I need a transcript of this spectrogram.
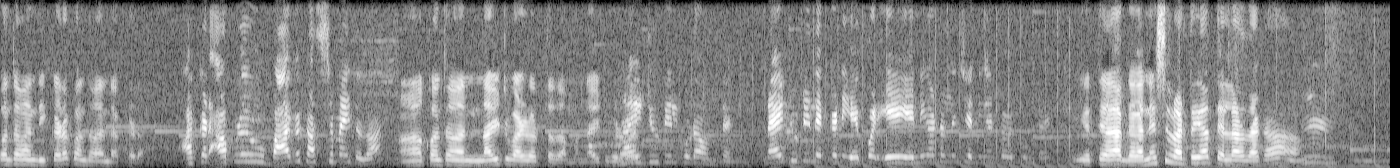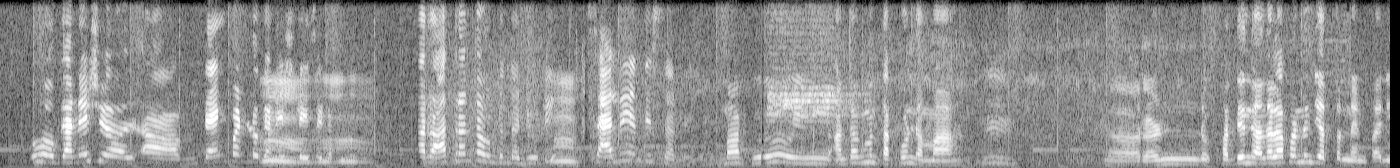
కొంతమంది ఇక్కడ కొంతమంది అక్కడ. అక్కడ అప్పుడు బాగా కష్టం అవుతుందా ఆ, కొంతమంది నైట్ పడుతుందమ్మా నైట్ కూడా నైట్ డ్యూటీలు కూడా ఉంటాయి. నైట్ డ్యూటీలు ఎక్కడ ఏ ఎన్ని గంటల నుంచి ఎన్ని గంటల వరకు ఉంటాయి? గణేశులు పడతాయి కదా తెల్లారదాకా ఓహో గణేష్ ట్యాంక్ బండ్లో గణేష్ వేసేటప్పుడు ఆ రాత్రంతా ఉంటుందా డ్యూటీ. శాలరీ ఎంత ఇస్తారు మీకు అంతకుముందు తక్కువ ఉండమ్మా. రెండు పద్దెనిమిది వందల పని నుంచి చేస్తాను నేను పని.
